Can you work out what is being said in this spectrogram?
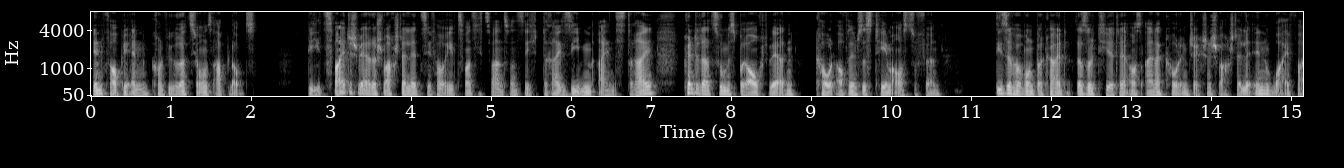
in VPN-Konfigurationsuploads. Die zweite schwere Schwachstelle CVE 2022-3713 könnte dazu missbraucht werden, Code auf dem System auszuführen diese Verwundbarkeit resultierte aus einer Code-Injection-Schwachstelle in Wi-Fi.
